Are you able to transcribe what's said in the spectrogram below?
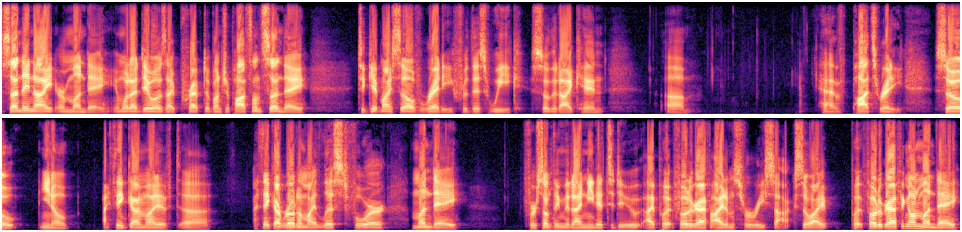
Sunday night or Monday. And what I did was I prepped a bunch of pots on Sunday to get myself ready for this week so that I can um, have pots ready. So, you know, I think I might have, uh, I think I wrote on my list for Monday for something that I needed to do. I put photograph items for restock. So I put photographing on Monday.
